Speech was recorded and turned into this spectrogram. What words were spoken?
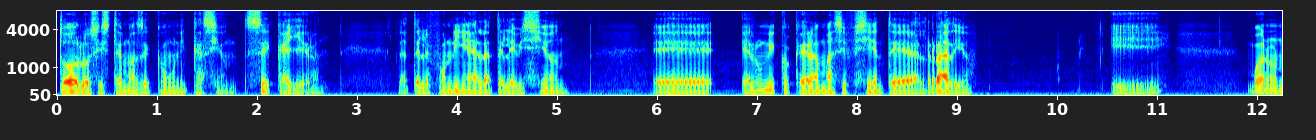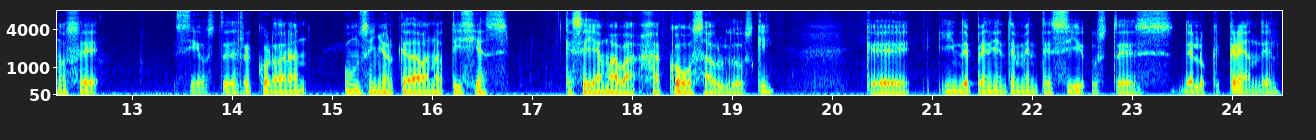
todos los sistemas de comunicación se cayeron. La telefonía, la televisión. Eh, el único que era más eficiente era el radio. Y bueno, no sé si ustedes recordarán un señor que daba noticias que se llamaba Jacobo Zabludowski, que independientemente si ustedes de lo que crean de él,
